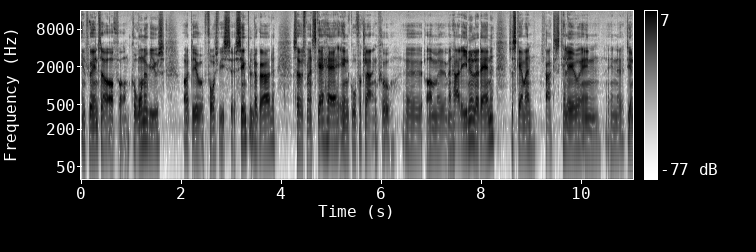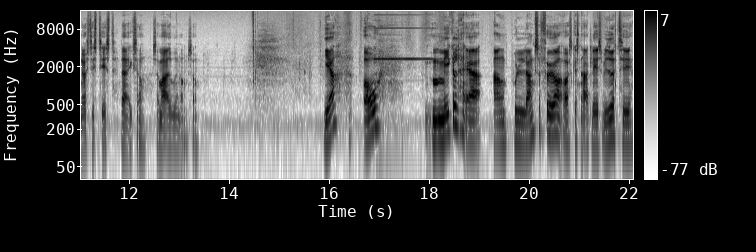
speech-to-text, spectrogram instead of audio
influenza og for coronavirus, og det er jo forholdsvis øh, simpelt at gøre det. Så hvis man skal have en god forklaring på, øh, om øh, man har det ene eller det andet, så skal man faktisk have lavet en, en øh, diagnostisk test. Der er ikke så, så meget udenom. Så. Ja, og Mikkel er ambulancefører og skal snart læse videre til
